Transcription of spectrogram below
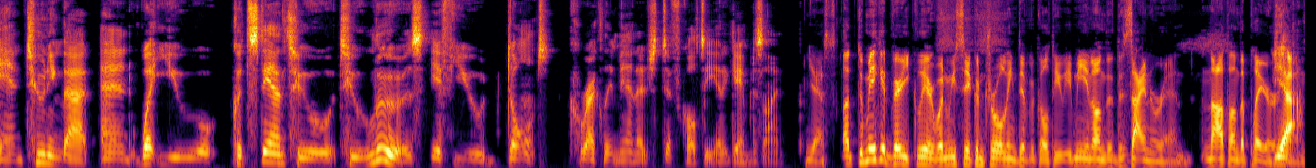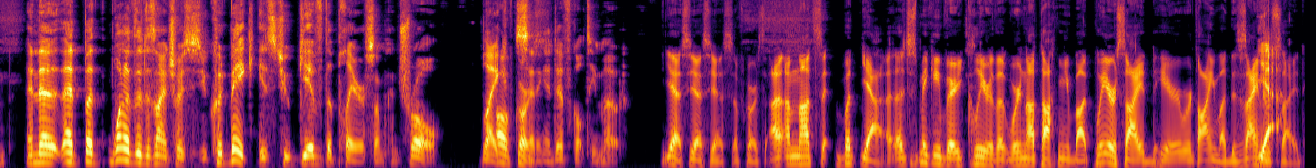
and tuning that and what you could stand to to lose if you don't correctly manage difficulty in a game design. yes. Uh, to make it very clear, when we say controlling difficulty, we mean on the designer end, not on the player Yeah. end. And the, that but one of the design choices you could make is to give the player some control, like Oh, setting a difficulty mode. Yes, yes, yes. Of course. I, I'm not. Sa- but yeah, uh, just making very clear that we're not talking about player side here. We're talking about designer Yeah. side.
